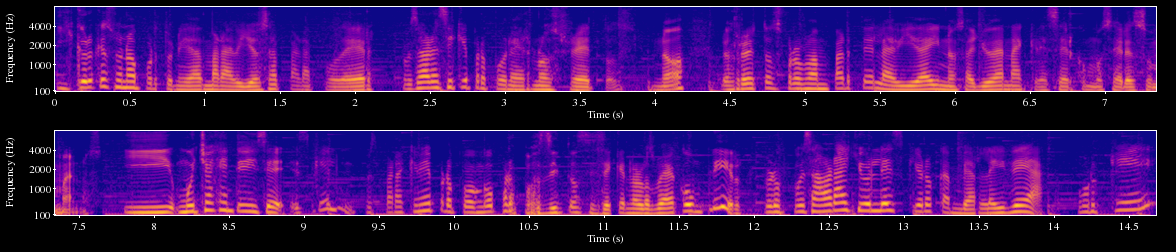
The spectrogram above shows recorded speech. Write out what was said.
y creo que es una oportunidad maravillosa para poder, pues ahora sí que proponernos retos, ¿no? Los retos forman parte de la vida y nos ayudan a crecer como seres humanos. Y mucha gente dice, es que, pues ¿para qué me propongo propósitos si sé que no los voy a cumplir? Pero pues ahora yo les quiero cambiar la idea. ¿Por qué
